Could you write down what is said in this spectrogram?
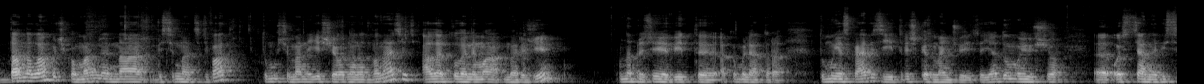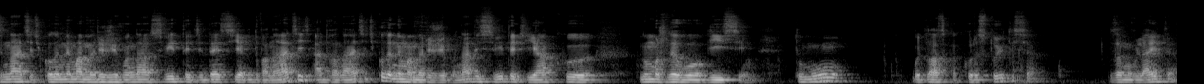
Дана лампочка в мене на 18 Вт, тому що в мене є ще одна на 12, але коли нема мережі, вона працює від е, акумулятора, тому яскравість її трішки зменшується. Я думаю, що е, ось ця на 18, коли нема мережі, вона світить десь як 12, а 12, коли нема мережі, вона десь світить як, ну, можливо, 8. Тому, будь ласка, користуйтеся, замовляйте.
